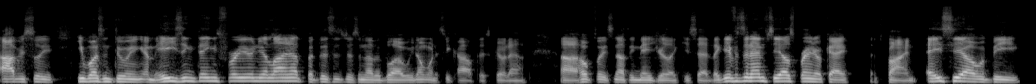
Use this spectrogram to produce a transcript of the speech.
obviously he wasn't doing amazing things for you in your lineup, but this is just another blow. We don't want to see Kyle Pitts go down. Uh, hopefully it's nothing major, like you said. Like if it's an MCL sprain, okay, that's fine. ACL would be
